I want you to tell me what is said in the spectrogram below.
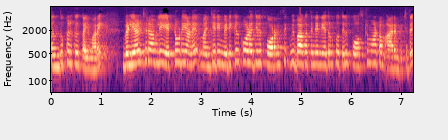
ബന്ധുക്കൾക്ക് കൈമാറി. വെള്ളിയാഴ്ച രാവിലെ എട്ടോടെയാണ് മഞ്ചേരി മെഡിക്കൽ കോളേജിൽ ഫോറൻസിക് വിഭാഗത്തിന്റെ നേതൃത്വത്തിൽ പോസ്റ്റ്മോർട്ടം ആരംഭിച്ചത്.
